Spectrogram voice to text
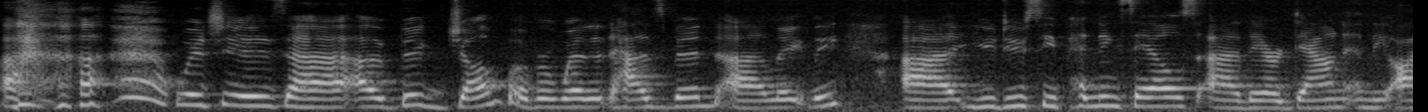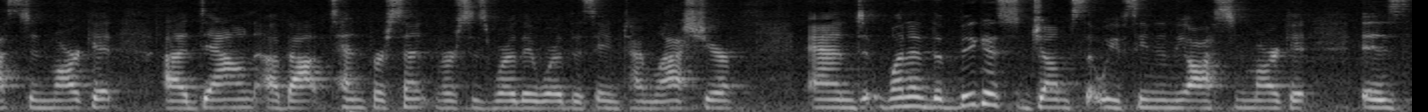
uh, which is uh, a big jump over what it has been uh, lately. Uh, you do see pending sales. Uh, they are down in the Austin market, down about 10% versus where they were the same time last year. And one of the biggest jumps that we've seen in the Austin market is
